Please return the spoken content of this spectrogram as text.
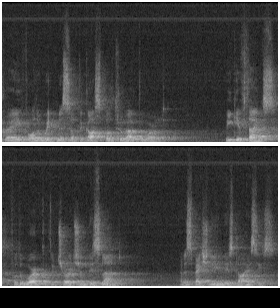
pray for the witness of the gospel throughout the world, we give thanks for the work of the church in this land and especially in this diocese.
